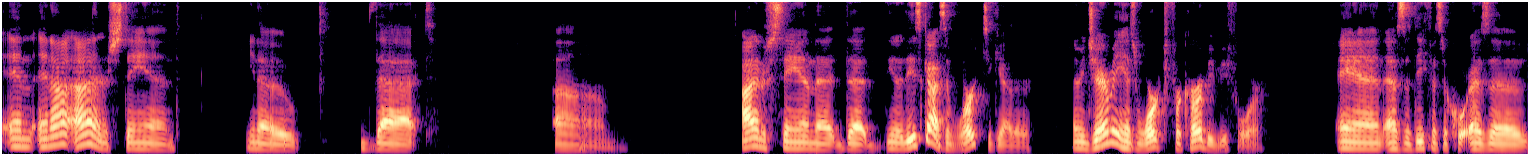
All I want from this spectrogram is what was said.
and and I, I understand, you know, that um I understand that that you know these guys have worked together. I mean, Jeremy has worked for Kirby before, and as a defensive as a,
